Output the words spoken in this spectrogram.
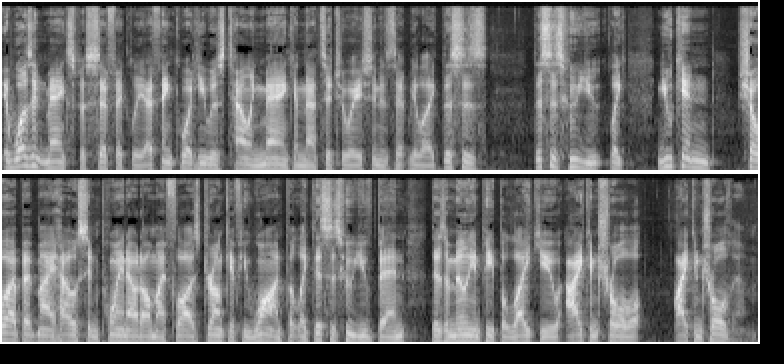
it wasn't Mank specifically. I think what he was telling Mank in that situation is that be like, this is this is who you like. You can show up at my house and point out all my flaws drunk if you want, but like this is who you've been. There's a million people like you. I control I control them.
